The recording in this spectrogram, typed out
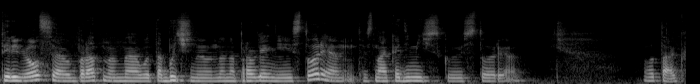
перевелся обратно на вот обычную, на направление история, то есть на академическую историю. Вот так.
